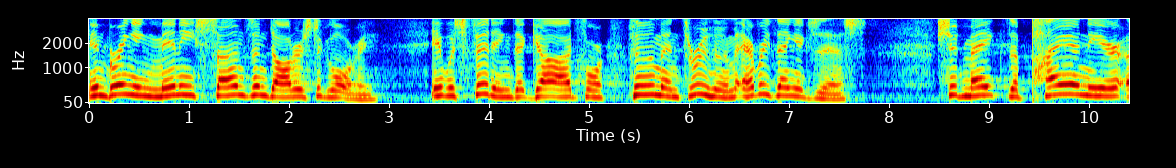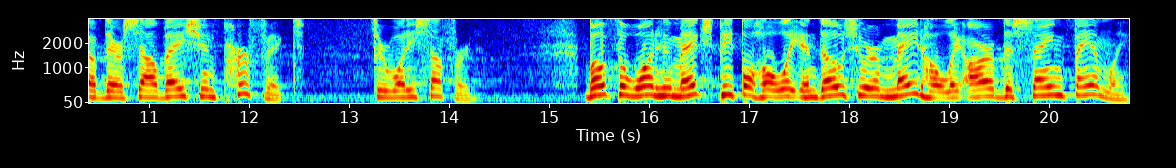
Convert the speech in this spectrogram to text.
In bringing many sons and daughters to glory, it was fitting that God, for whom and through whom everything exists, should make the pioneer of their salvation perfect through what he suffered. Both the one who makes people holy and those who are made holy are of the same family.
